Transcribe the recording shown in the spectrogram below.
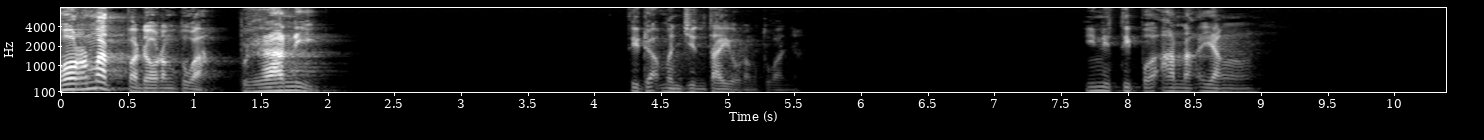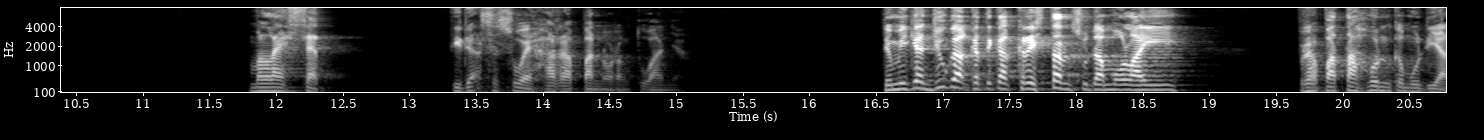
hormat pada orang tua, berani. Tidak mencintai orang tuanya. Ini tipe anak yang meleset, tidak sesuai harapan orang tuanya. Demikian juga ketika Kristen sudah mulai Berapa tahun kemudian?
